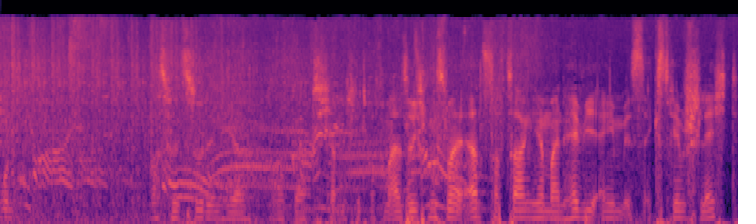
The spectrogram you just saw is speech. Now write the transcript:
Und was willst du denn hier? Oh Gott, ich habe mich getroffen. Also ich muss mal ernsthaft sagen, hier mein Heavy Aim ist extrem schlecht.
